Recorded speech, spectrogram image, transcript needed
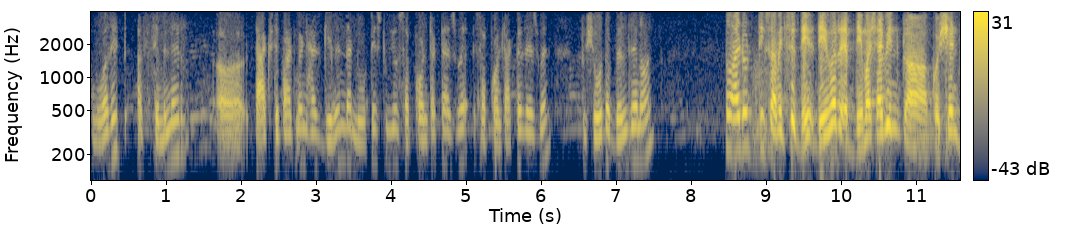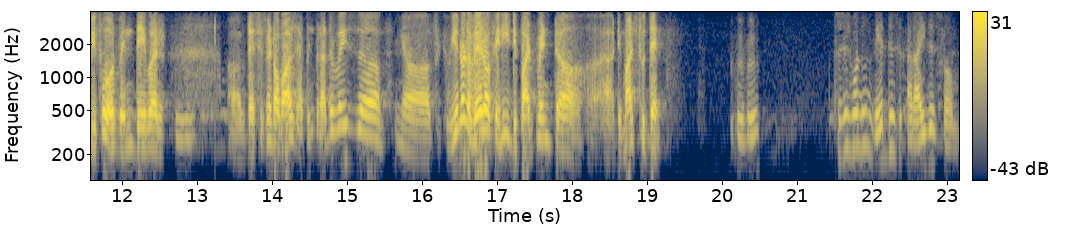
was it a similar uh, tax department has given the notice to your subcontractor as well, subcontractors as well to show the bills and all? No, I don't think so. I mean, so they, they were, they must have been uh, questioned before when they were, uh, the assessment of ours happened, but otherwise, uh, uh, we are not aware of any department uh, uh, demands to them. Mm-hmm. So just wondering where this arises from.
